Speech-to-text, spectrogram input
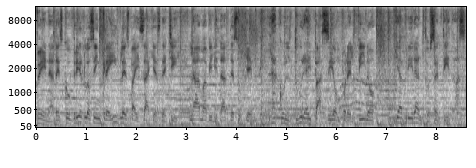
Ven a descubrir los increíbles paisajes de Chile, la amabilidad de su gente, la cultura y pasión por el vino que abrirán tus sentidos.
